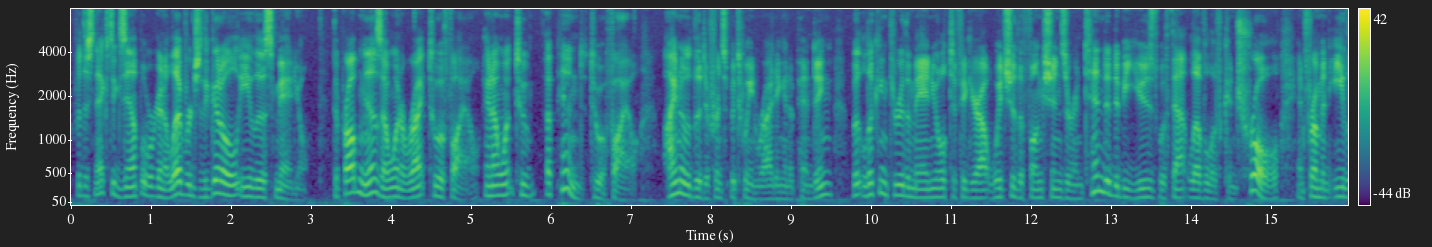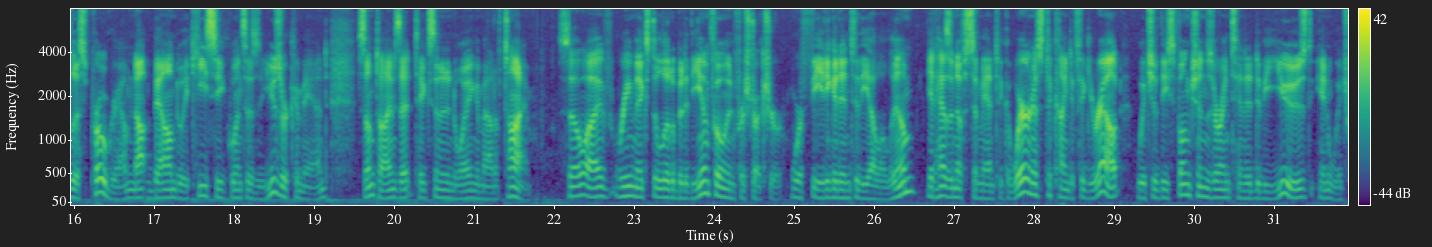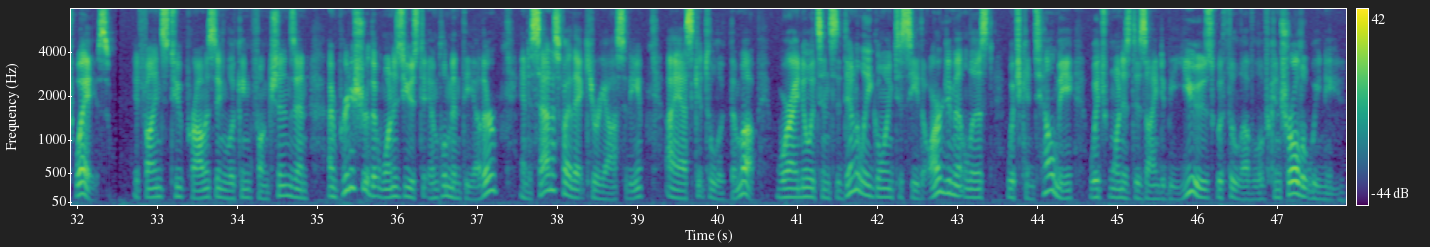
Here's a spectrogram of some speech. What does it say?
For this next example, we're going to leverage the good old Elisp manual. The problem is I want to write to a file, and I want to append to a file. I know the difference between writing and appending, but looking through the manual to figure out which of the functions are intended to be used with that level of control and from an Elisp program, not bound to a key sequence as a user command, sometimes that takes an annoying amount of time. So I've remixed a little bit of the info infrastructure. We're feeding it into the LLM. It has enough semantic awareness to kind of figure out which of these functions are intended to be used in which ways. It finds two promising looking functions, and I'm pretty sure that one is used to implement the other, and to satisfy that curiosity, I ask it to look them up, where I know it's incidentally going to see the argument list, which can tell me which one is designed to be used with the level of control that we need.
